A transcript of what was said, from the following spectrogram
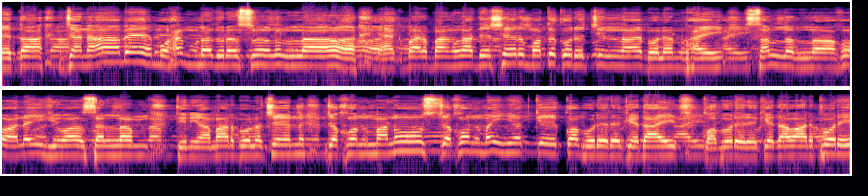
নেতা জানাবে মোহাম্মদ রসুল্লাহ একবার বাংলাদেশের মতো করে চিল্লায় বলেন, ভাই, সাল্লাল্লাহু আলাইহি ওয়াসাল্লাম। তিনি আমার বলেছেন, যখন মানুষ যখন মাইয়াতকে কবরে রেখে দেয়, কবরে রেখে দেওয়ার পরে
